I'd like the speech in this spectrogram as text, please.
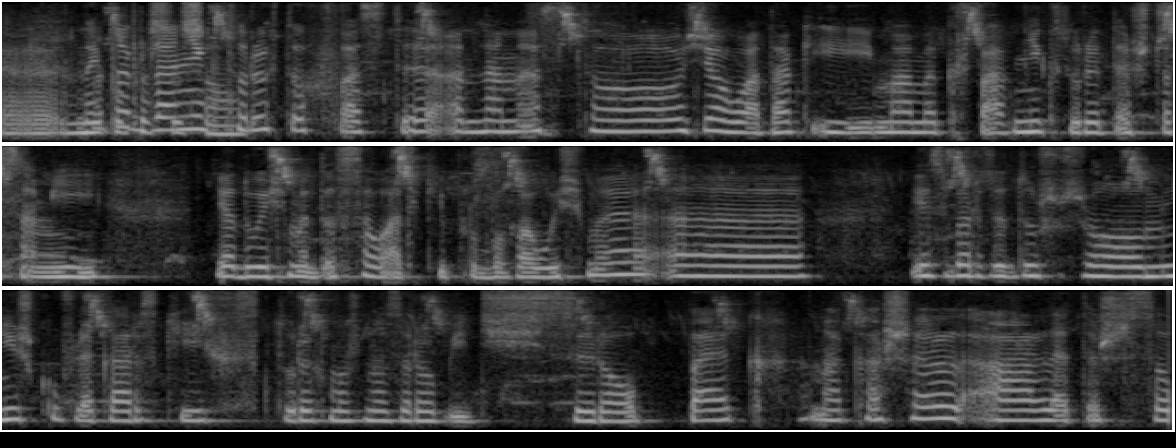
e, no i po prostu dla są. niektórych to chwasty, a dla nas to zioła, tak? I mamy krwawnik, który też czasami jadłyśmy do sałatki, próbowałyśmy. E, Jest bardzo dużo mniszków lekarskich, z których można zrobić syropek na kaszel, ale też są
